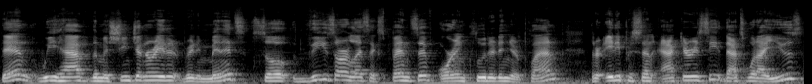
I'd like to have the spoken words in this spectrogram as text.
Then we have the machine generated reading minutes. So these are less expensive or included in your plan. They're 80% accuracy. That's what I use.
